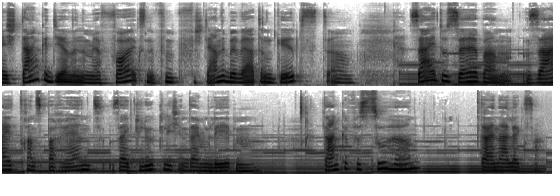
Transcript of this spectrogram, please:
Ich danke dir, wenn du mir folgst, eine 5-Sterne-Bewertung gibst. Ähm, sei du selber, sei transparent, sei glücklich in deinem Leben. Danke fürs Zuhören. Deine Alexa.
